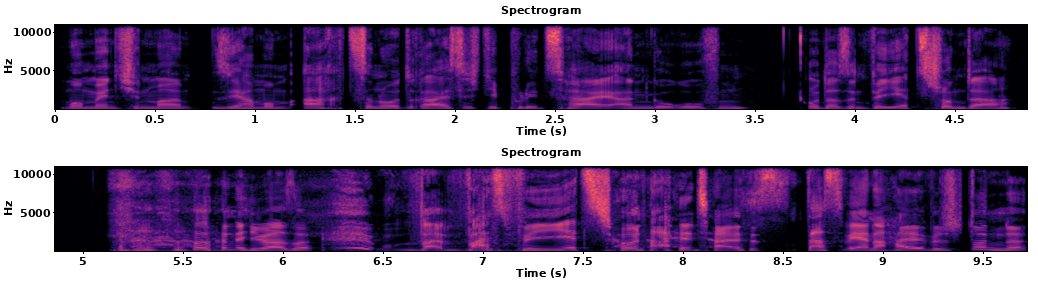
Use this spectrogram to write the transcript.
Momentchen mal, sie haben um 18.30 Uhr die Polizei angerufen und da sind wir jetzt schon da. und ich war so, was für jetzt schon, Alter? Das wäre eine halbe Stunde,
